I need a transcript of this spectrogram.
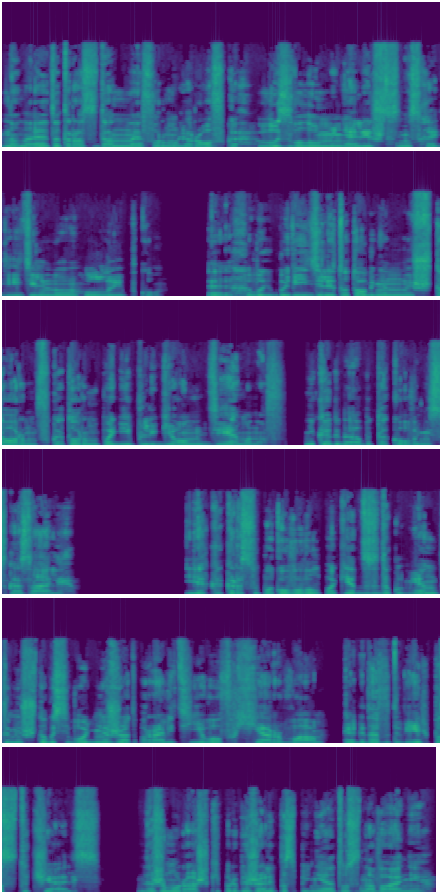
Но на этот раз данная формулировка вызвала у меня лишь снисходительную улыбку. Эх, вы бы видели тот огненный шторм, в котором погиб легион демонов. Никогда бы такого не сказали. Я как раз упаковывал пакет с документами, чтобы сегодня же отправить его в Хервам, когда в дверь постучались. Даже мурашки пробежали по спине от узнавания.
